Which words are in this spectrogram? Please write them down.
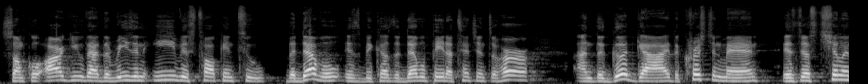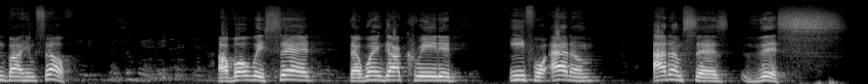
Some could argue that the reason Eve is talking to the devil is because the devil paid attention to her and the good guy, the Christian man, is just chilling by himself. I've always said that when God created Eve for Adam, Adam says, this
